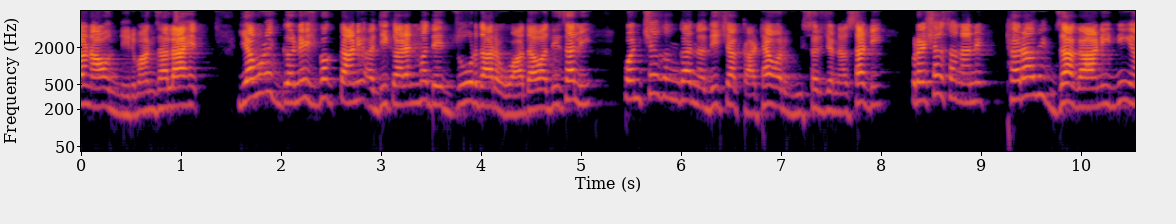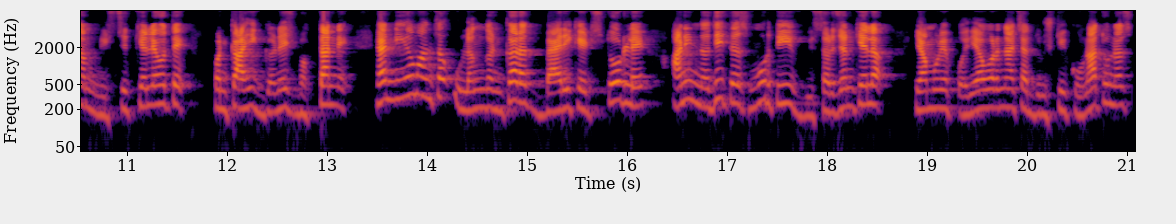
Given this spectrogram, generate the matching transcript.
तणाव निर्माण झाला आहे. यामुळे गणेश भक्त आणि अधिकाऱ्यांमध्ये जोरदार वादावादी झाली. पंचगंगा नदीच्या काठावर विसर्जनासाठी प्रशासनाने ठराविक जागा आणि नियम निश्चित केले होते. पण काही गणेश भक्तांनी ह्या नियमांचं उल्लंघन करत बॅरिकेड्स तोडले आणि नदीतच मूर्ती विसर्जन केलं. यामुळे पर्यावरणाच्या दृष्टिकोनातूनच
